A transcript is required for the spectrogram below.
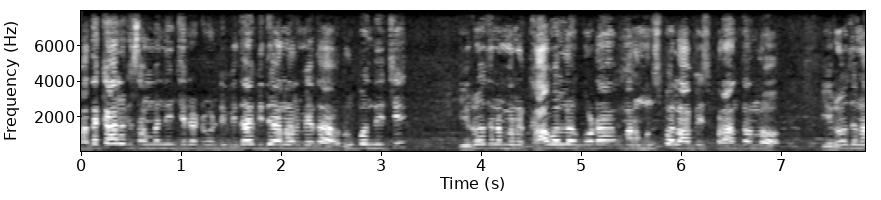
పథకాలకు సంబంధించినటువంటి విధా విధానాల మీద రూపొందించి ఈ రోజున మన కావల్లో కూడా మన మున్సిపల్ ఆఫీస్ ప్రాంతంలో ఈ రోజున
